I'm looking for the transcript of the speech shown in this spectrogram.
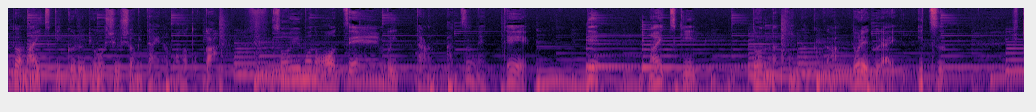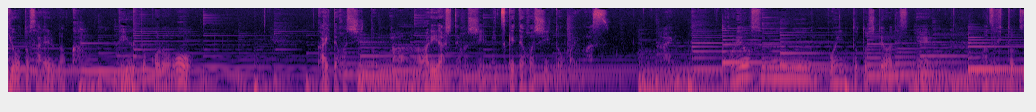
あとは毎月来る領収書みたいなものとかそういうものを全部一旦集めてで毎月どんな金額がどれぐらいいつき落とされるのかっていうところを書いてほしいとあ割り出してほしい見つけてほしいと思います、はい、これをするポイントとしてはですねまず一つ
